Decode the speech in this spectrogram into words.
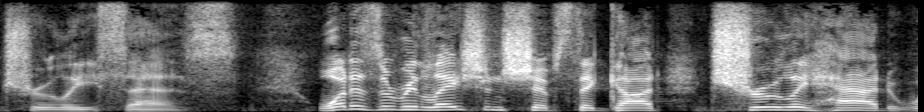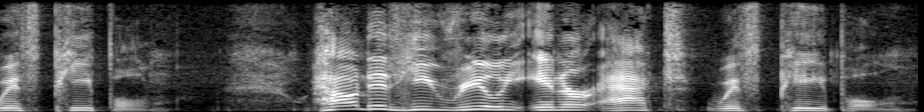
truly says. What is the relationships that God truly had with people? How did he really interact with people?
